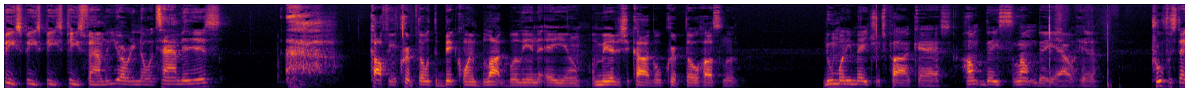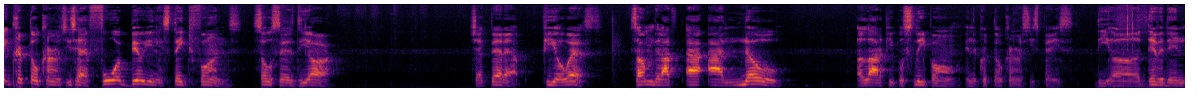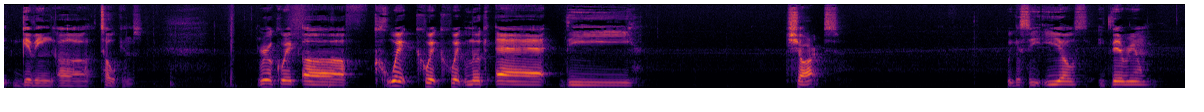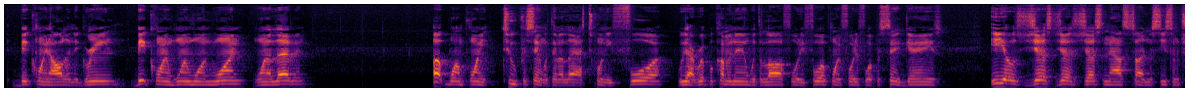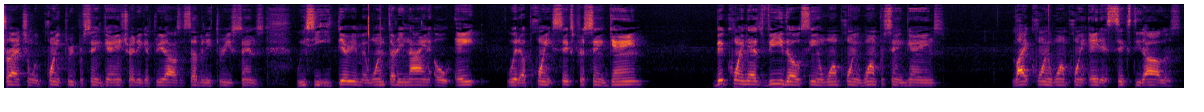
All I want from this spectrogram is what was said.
Peace, peace, peace, peace, family. You already know what time it is. Coffee and crypto with the Bitcoin block bully in the AM. Amir, the Chicago crypto hustler. New Money Matrix podcast. Hump day, slump day out here. Proof of stake cryptocurrencies have four billion in staked funds. So says DR. Check that out. POS. Something that I, I, I know a lot of people sleep on in the cryptocurrency space. The uh, dividend giving uh, tokens. Real quick, uh, quick, quick, quick look at the charts. We can see EOS, Ethereum, Bitcoin all in the green. Bitcoin 111, 111 up 1.2% within the last 24. We got Ripple coming in with the law 44.44% gains. EOS just, just, just now starting to see some traction with 0.3% gains, trading at $3.73. We see Ethereum at 139.08 with a 0.6% gain. Bitcoin SV, though, seeing 1.1% gains. Litecoin 1.8 at $60.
